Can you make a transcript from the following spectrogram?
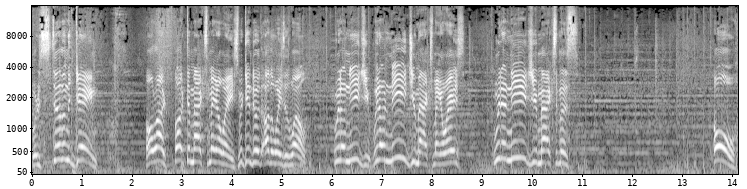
We're still in the game! Alright, fuck the max Megaways. We can do it other ways as well. We don't need you. We don't need you, Max Megaways. We don't need you, Maximus. Oh!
